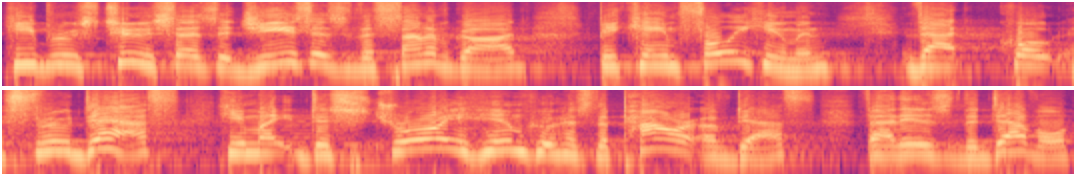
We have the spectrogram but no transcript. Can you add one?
Hebrews 2 says that Jesus, the Son of God, became fully human, that, quote, through death he might destroy him who has the power of death, that is, the devil,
